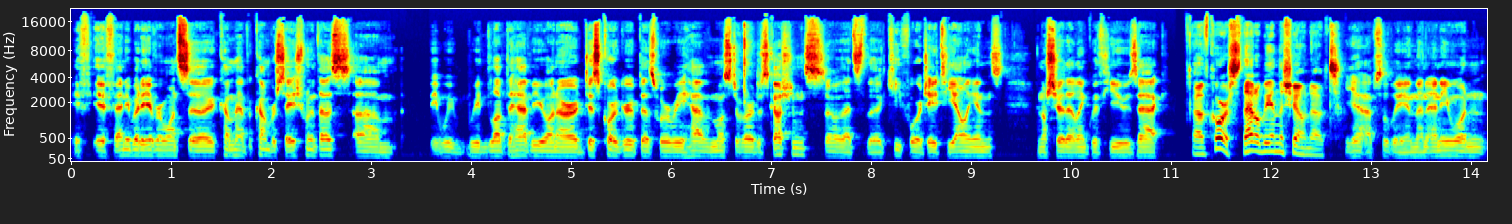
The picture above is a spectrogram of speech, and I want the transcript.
if, if anybody ever wants to come have a conversation with us, um, we, would love to have you on our Discord group. That's where we have most of our discussions. So that's the Keyforge ATLians, and I'll share that link with you, Zach. Of course, that'll be in the show notes. Yeah, absolutely. And then anyone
